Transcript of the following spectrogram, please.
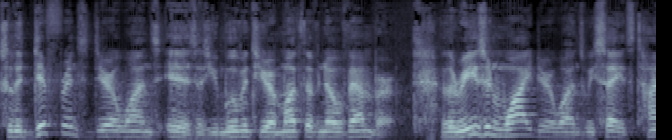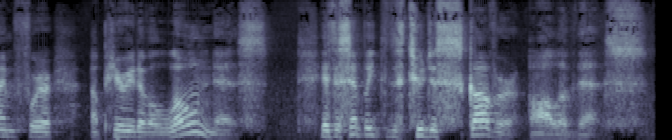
So the difference, dear ones, is as you move into your month of November. The reason why, dear ones, we say it's time for a period of aloneness is to simply to discover all of this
